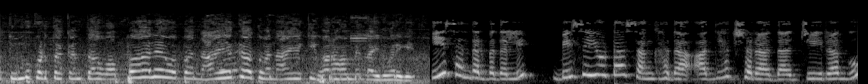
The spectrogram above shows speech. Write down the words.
ತುಂಬಿಕೊಡ್ತಕ್ಕಂತ ಒಬ್ಬನೇ ಒಬ್ಬ ನಾಯಕ ಅಥವಾ ನಾಯಕಿ ಹೊರಹೊಮ್ಮಿಲ್ಲ ಇದುವರೆಗೆ. ಈ ಸಂದರ್ಭದಲ್ಲಿ ಬಿಸಿಯೂಟ ಸಂಘದ ಅಧ್ಯಕ್ಷರಾದ ಜಿ ರಘು,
